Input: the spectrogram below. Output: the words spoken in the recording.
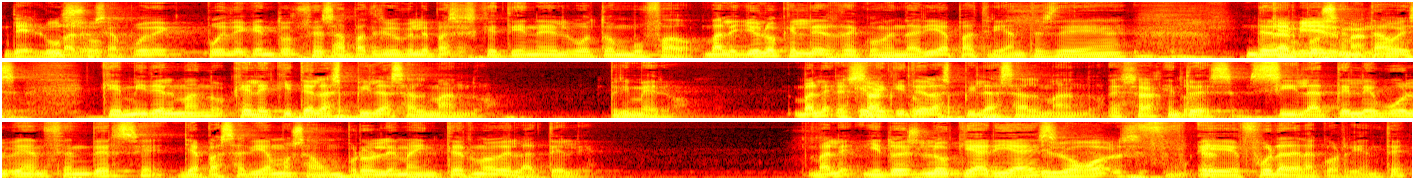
del uso. Vale, o sea, puede, puede que entonces a Patri lo que le pase es que tiene el botón bufado. Vale, yo lo que le recomendaría a Patri antes de, de dar por sentado es que mire el mando, que le quite las pilas al mando, primero. ¿Vale? Que le quite las pilas al mando. Exacto. Entonces, si la tele vuelve a encenderse, ya pasaríamos a un problema interno de la tele. ¿Vale? Y entonces lo que haría es Y luego- fu- eh, fuera de la corriente.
